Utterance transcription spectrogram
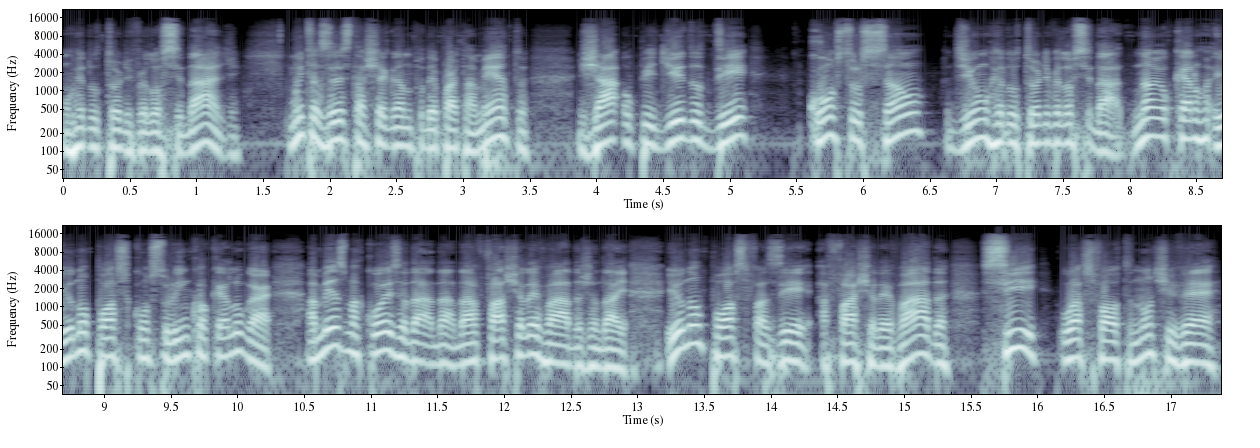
um redutor de velocidade, muitas vezes está chegando para o departamento já o pedido de construção de um redutor de velocidade. Não, eu quero, eu não posso construir em qualquer lugar. A mesma coisa da, da, da, faixa elevada, Jandaia. Eu não posso fazer a faixa elevada se o asfalto não tiver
